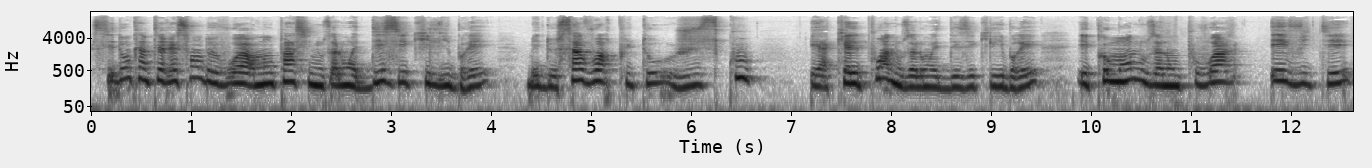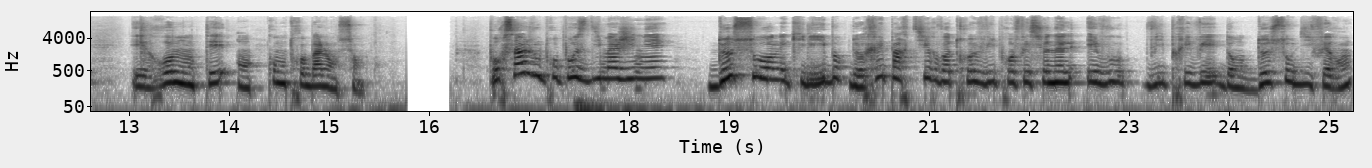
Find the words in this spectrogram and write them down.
c'est donc intéressant de voir non pas si nous allons être déséquilibrés, mais de savoir plutôt jusqu'où et à quel point nous allons être déséquilibrés et comment nous allons pouvoir éviter et remonter en contrebalançant. Pour ça, je vous propose d'imaginer deux sauts en équilibre, de répartir votre vie professionnelle et vos vies privées dans deux sauts différents.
